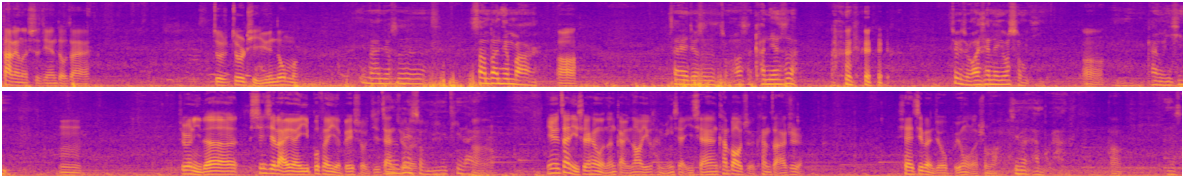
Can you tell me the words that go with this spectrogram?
大量的时间都在，就是就是体育运动吗？一般就是上半天班儿，啊，再就是主要是看电视。最主要现在有手机，啊，看微信，嗯，就是你的信息来源一部分也被手机占据了被。手机替代。嗯，因为在你身上我能感觉到一个很明显，以前看报纸、看杂志，现在基本就不用了，是吗？基本上不看，啊，很少。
